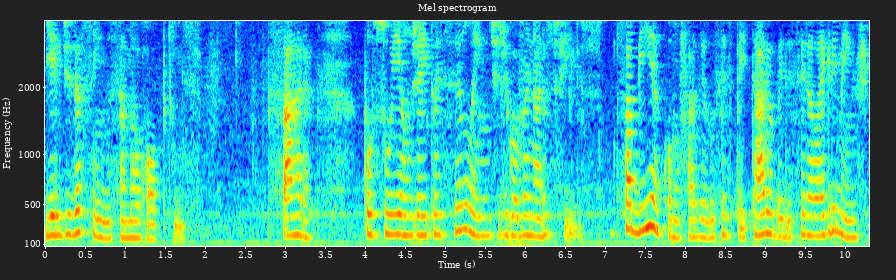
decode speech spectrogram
E ele diz assim no Samuel Hopkins: Sara possuía um jeito excelente de governar os filhos. Sabia como fazê-los respeitar e obedecer alegremente,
